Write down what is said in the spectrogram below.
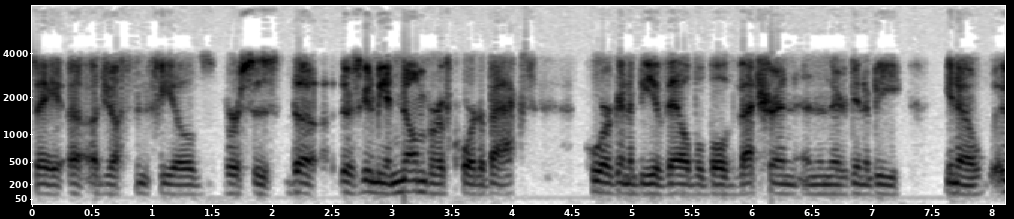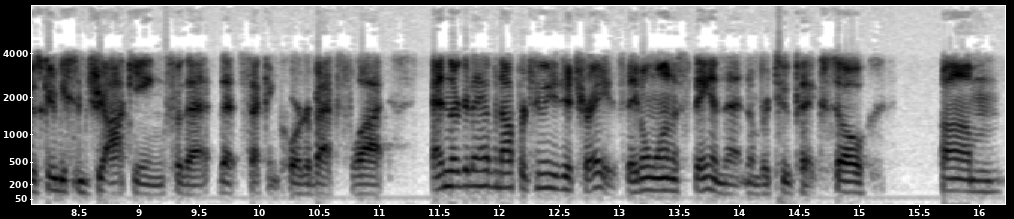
say, a, a Justin Fields versus the, there's going to be a number of quarterbacks who are going to be available, both veteran and then they're going to be, you know, there's going to be some jockeying for that, that second quarterback slot. And they're going to have an opportunity to trade if they don't want to stay in that number two pick. So, um,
